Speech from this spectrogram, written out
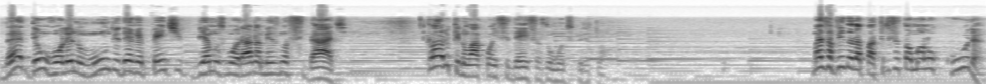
né, deu um rolê no mundo e de repente viemos morar na mesma cidade. Claro que não há coincidências no mundo espiritual. Mas a vida da Patrícia está uma loucura.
